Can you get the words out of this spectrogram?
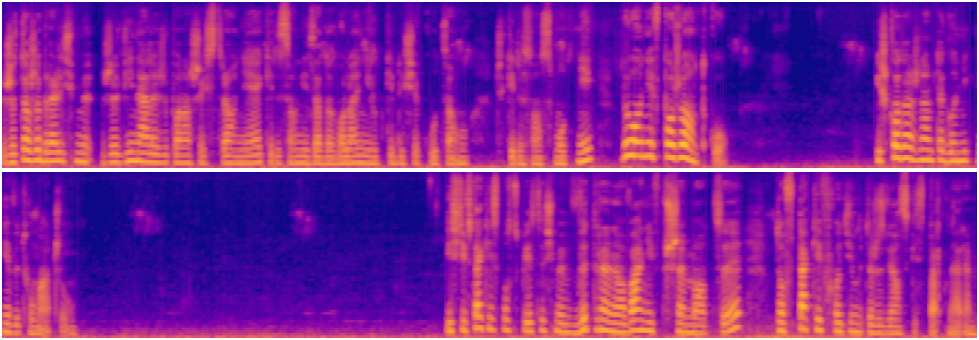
Że to, że braliśmy, że wina leży po naszej stronie, kiedy są niezadowoleni lub kiedy się kłócą, czy kiedy są smutni, było nie w porządku. I szkoda, że nam tego nikt nie wytłumaczył. Jeśli w taki sposób jesteśmy wytrenowani w przemocy, to w takie wchodzimy też związki z partnerem.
